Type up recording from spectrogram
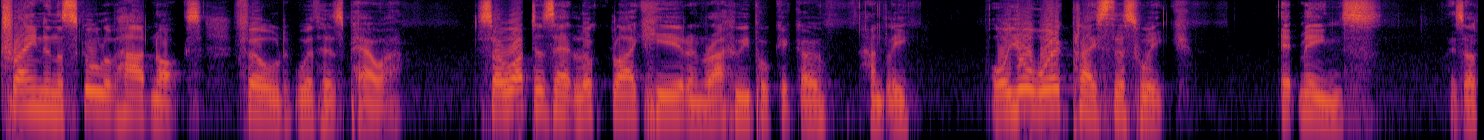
trained in the school of hard knocks, filled with his power. So, what does that look like here in Rāhui Pōkeka, Huntly, or your workplace this week? It means there's a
